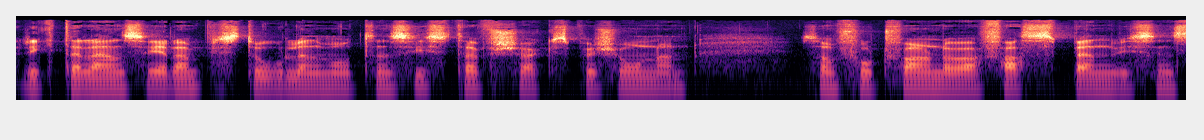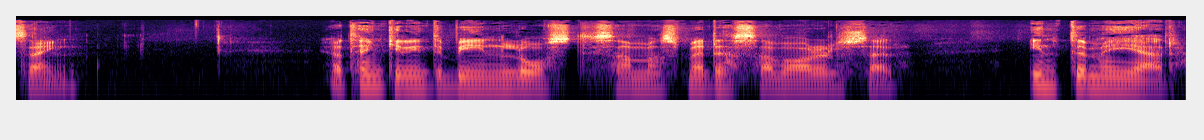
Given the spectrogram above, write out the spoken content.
riktade han sedan pistolen mot den sista försökspersonen som fortfarande var fastspänd vid sin säng. Jag tänker inte bli inlåst tillsammans med dessa varelser. Inte med er,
